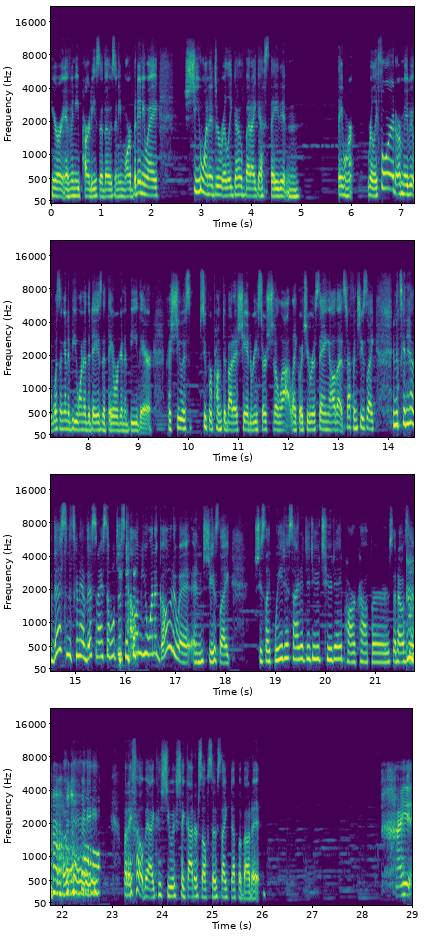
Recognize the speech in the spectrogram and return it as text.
hear of any parties of those anymore. But anyway, she wanted to really go, but I guess they didn't. They weren't really for it, or maybe it wasn't going to be one of the days that they were going to be there because she was super pumped about it. She had researched it a lot, like what you were saying, all that stuff. And she's like, and it's going to have this and it's going to have this. And I said, well, just tell them you want to go to it. And she's like, she's like, we decided to do two day park hoppers. And I was like, okay. But I felt bad because she was, she got herself so psyched up about it. I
